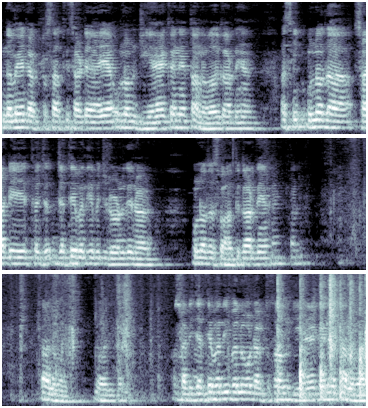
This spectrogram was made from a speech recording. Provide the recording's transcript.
ਨਵੇਂ ਡਾਕਟਰ ਸਾਥੀ ਸਾਡੇ ਆਏ ਆ ਉਹਨਾਂ ਨੂੰ ਜੀ ਆਇਆਂ ਕਹਿੰਦੇ ਹਾਂ ਧੰਨਵਾਦ ਕਰਦੇ ਹਾਂ। ਅਸੀਂ ਉਹਨਾਂ ਦਾ ਸਾਡੇ ਇੱਥੇ ਜ- ਜਥੇਬੰਦੀ ਵਿੱਚ ਜੁੜਨ ਦੇ ਨਾਲ ਉਹਨਾਂ ਦਾ ਸਵਾਗਤ ਕਰਦੇ ਹਾਂ। ਧੰਨਵਾਦ। ਲਓ ਜੀ ਧੰਨਵਾਦ। ਸਾਡੀ ਜਥੇਬੰਦੀ ਵੱਲੋਂ ਡਾਕਟਰ ਸਾਹਿਬ ਨੂੰ ਜੀ ਆਇਆਂ ਕਹਿੰਦੇ ਹਾਂ ਧੰਨਵਾਦ।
